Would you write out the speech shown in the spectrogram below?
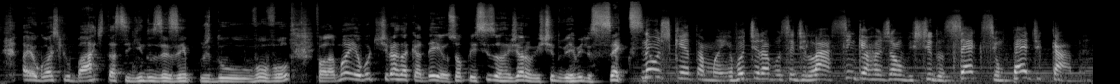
Aí eu gosto que o Bart tá seguindo os exemplos do vovô. Fala, mãe, eu vou te tirar da cadeia, eu só preciso arranjar um vestido vermelho sexy. Não esquenta, mãe. Eu vou tirar você de lá assim que eu arranjar um vestido sexy, um pé de cabra.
